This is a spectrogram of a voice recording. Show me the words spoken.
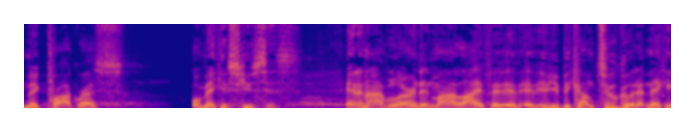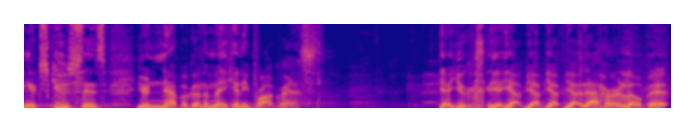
Make progress or make excuses. And, and I've learned in my life, if, if you become too good at making excuses, you're never going to make any progress. Yeah, you, yeah, yeah, yeah, yeah, yeah. That hurt a little bit,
